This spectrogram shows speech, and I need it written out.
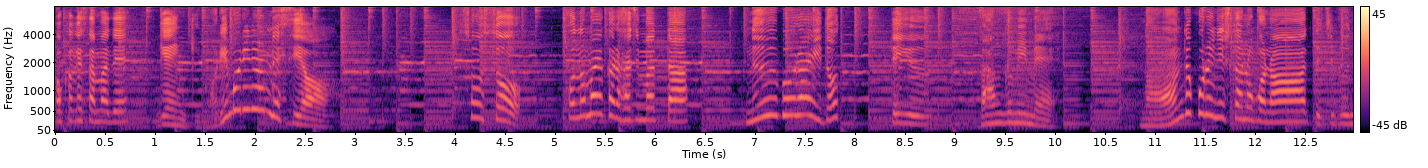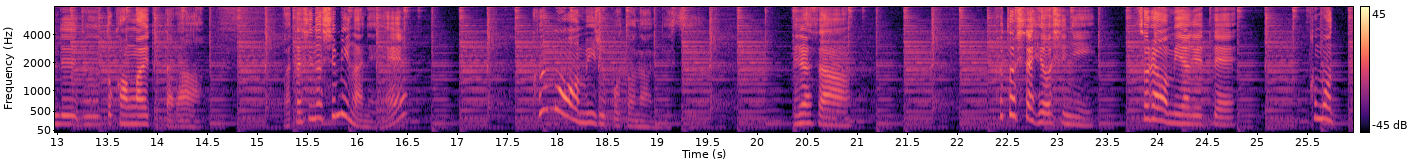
おかげさまで元気もりもりなんですよ。そうそう。この前から始まった「ヌーボライド」っていう番組名。なんでこれにしたのかなって自分でずっと考えてたら私の趣味がね雲を見ることなんです。皆さんふとした拍子に空を見上げて雲って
